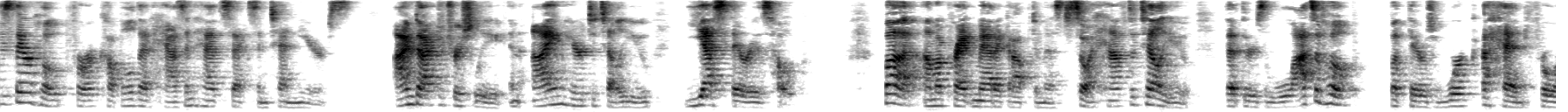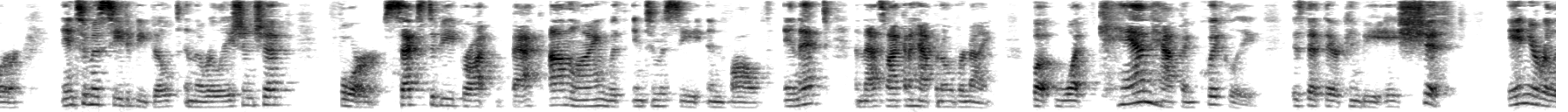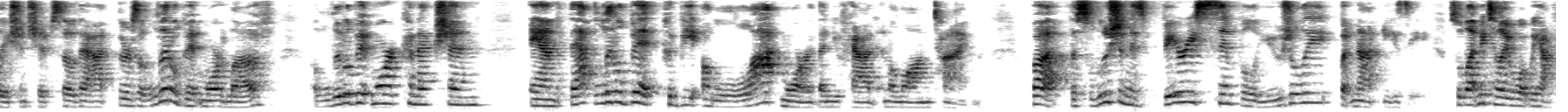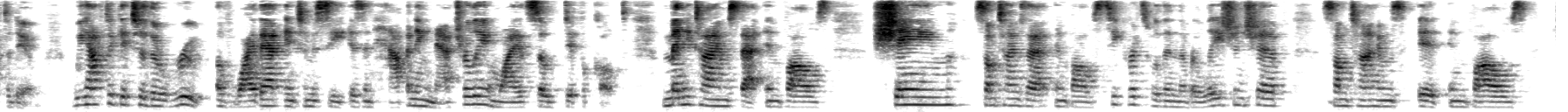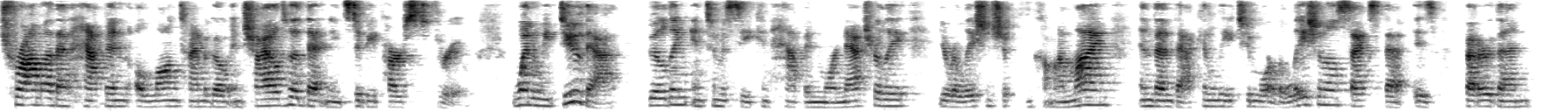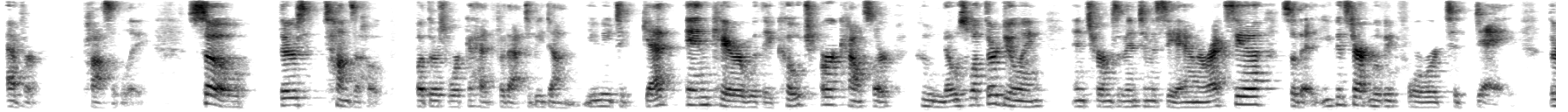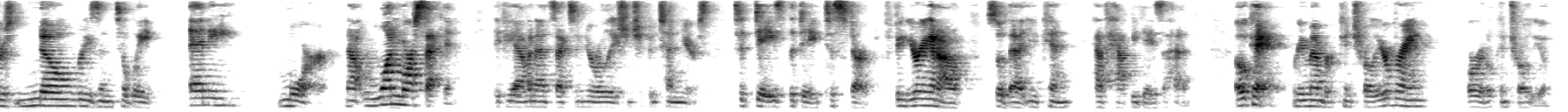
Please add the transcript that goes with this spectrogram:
Is there hope for a couple that hasn't had sex in 10 years? I'm Dr. Trish Leigh, and I am here to tell you yes, there is hope. But I'm a pragmatic optimist, so I have to tell you that there's lots of hope, but there's work ahead for intimacy to be built in the relationship, for sex to be brought back online with intimacy involved in it, and that's not going to happen overnight. But what can happen quickly is that there can be a shift in your relationship so that there's a little bit more love, a little bit more connection, and that little bit could be a lot more than you've had in a long time. But the solution is very simple usually, but not easy. So let me tell you what we have to do. We have to get to the root of why that intimacy isn't happening naturally and why it's so difficult. Many times that involves shame. Sometimes that involves secrets within the relationship. Sometimes it involves trauma that happened a long time ago in childhood that needs to be parsed through. When we do that, building intimacy can happen more naturally. Your relationship can come online, and then that can lead to more relational sex that is better than ever, possibly. So there's tons of hope but there's work ahead for that to be done. You need to get in care with a coach or a counselor who knows what they're doing in terms of intimacy and anorexia so that you can start moving forward today. There's no reason to wait any more, not one more second if you haven't had sex in your relationship in 10 years. Today's the day to start figuring it out so that you can have happy days ahead. Okay, remember, control your brain or it'll control you.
